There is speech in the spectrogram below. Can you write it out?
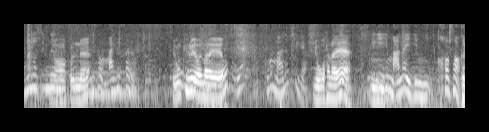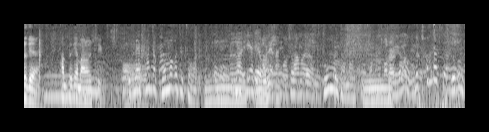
문어 씹는. 아, 그렇네. 이거 맛있어요. 이건 키로에 얼마나 해요? 그건 만 원씩이야. 요거 하나에? 이게, 이게 많아, 이게 커서. 그러게. 한 팩에 만 원씩. 어. 그래, 판자 구워 먹어도 좋아. 아, 이게 오래가 구우면 더 맛있어. 음. 이거 처음 봤어요. 요건,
